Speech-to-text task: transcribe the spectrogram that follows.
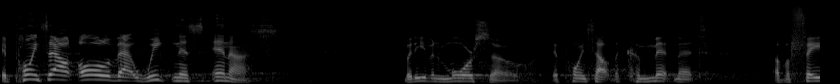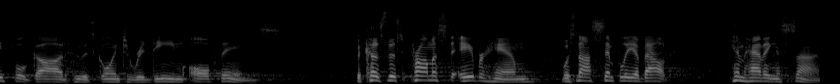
It points out all of that weakness in us. But even more so, it points out the commitment of a faithful God who is going to redeem all things. Because this promise to Abraham was not simply about him having a son,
